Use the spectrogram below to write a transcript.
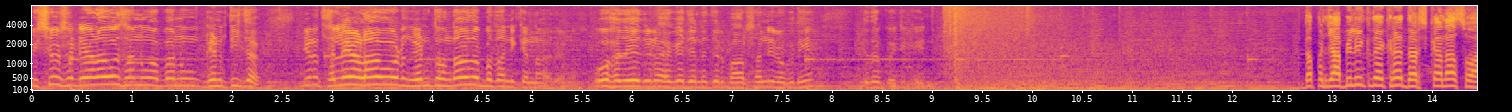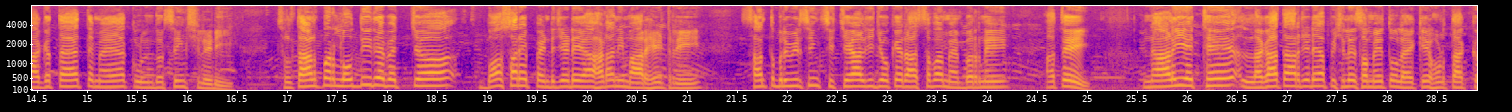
ਪਿੱਛੋਂ ਛੱਡਿਆ ਵਾਲਾ ਉਹ ਸਾਨੂੰ ਆਪਾਂ ਨੂੰ ਗਿਣਤੀ 'ਚ ਜਿਹੜਾ ਥੱਲੇ ਵਾਲਾ ਉਹ ਅਣਗਿਣਤ ਹੁੰਦਾ, ਉਹਦਾ ਪਤਾ ਨਹੀਂ ਕਿੰਨਾ ਆ ਜਾਣਾ। ਉਹ ਹਜੇ ਜਿਹੜਾ ਹੈਗਾ, ਜਿੰਨਾ ਚਿਰ ਬਾਰਿਸ਼ਾਂ ਨਹੀਂ ਰੁਕਦੀਆਂ, ਇਹਦਾ ਕੋਈ ਯਕੀਨ ਨਹੀਂ। ਦਾ ਪੰਜਾਬੀ ਲਿੰਕ ਦੇਖ ਰਹੇ ਦਰਸ਼ਕਾਂ ਦਾ ਸਵਾਗਤ ਹੈ ਤੇ ਮੈਂ ਆ ਕੁਲਵਿੰਦਰ ਸਿੰਘ ਛਲੇੜੀ ਸੁਲਤਾਨਪੁਰ ਲੋਧੀ ਦੇ ਵਿੱਚ ਬਹੁਤ ਸਾਰੇ ਪਿੰਡ ਜਿਹੜੇ ਆ ਹੜ੍ਹਾਂ ਦੀ ਮਾਰ ਹੇਠ ਨੇ। ਸੰਤ ਬਲਵੀਰ ਸਿੰਘ ਸਿੱਚੇਵਾਲ ਜੀ ਜੋ ਕਿ ਰਾਜ ਸਭਾ ਮੈਂਬਰ ਨੇ ਅਤੇ ਨਾਲ ਹੀ ਇੱਥੇ ਲਗਾਤਾਰ ਜਿਹੜੇ ਆ, ਪਿਛਲੇ ਸਮੇਂ ਤੋਂ ਲੈ ਕੇ ਹੁਣ ਤੱਕ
